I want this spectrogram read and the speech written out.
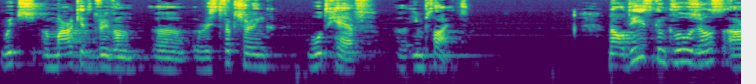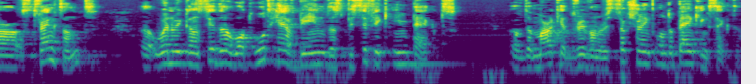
which a market-driven uh, restructuring would have uh, implied. Now, these conclusions are strengthened uh, when we consider what would have been the specific impact of the market-driven restructuring on the banking sector.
